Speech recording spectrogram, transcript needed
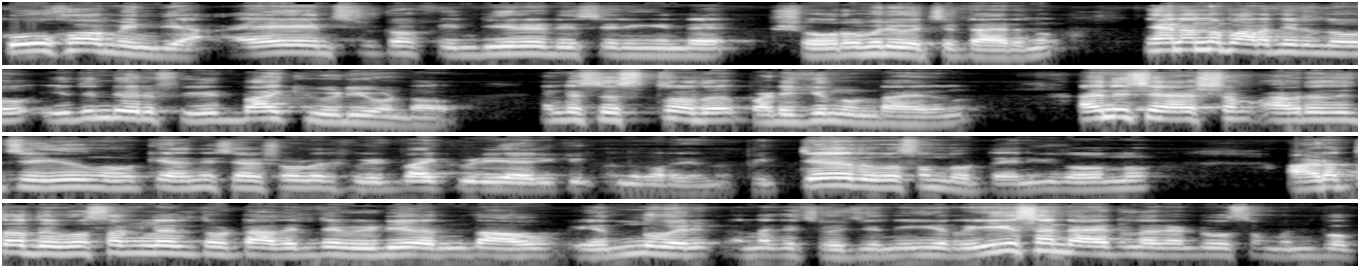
കൂഹോം India a institute of interior ഡിസൈനിങ്ങിന്റെ ഷോറൂമിൽ വെച്ചിട്ടായിരുന്നു. ഞാനന്ന് പറഞ്ഞിരുന്നു ഇതിന്റെ ഒരു ഫീഡ്ബാക്ക് വീഡിയോ ഉണ്ടാവും. എന്റെ സിസ്റ്റർ അത് പഠിക്കുന്നുണ്ടായിരുന്നു. അതിനുശേഷം അവരത് ചെയ്ത് നോക്കി അതിനുശേഷമുള്ള ഒരു ഫീഡ്ബാക്ക് വീഡിയോ ആയിരിക്കും എന്ന് പറയുന്നു. പിറ്റേ ദിവസം തൊട്ട് എനിക്ക് തോന്നുന്നു അടുത്ത ദിവസങ്ങളിൽ തൊട്ട് അതിന്റെ വീഡിയോ എന്താവും എന്ന് വരും എന്നൊക്കെ ചോദിച്ചിരുന്നു ഈ റീസെന്റ് ആയിട്ടുള്ള രണ്ട് ദിവസം മുൻപും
